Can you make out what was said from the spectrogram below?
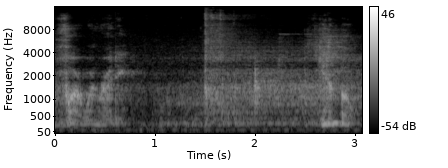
Far one ready. Get them both,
